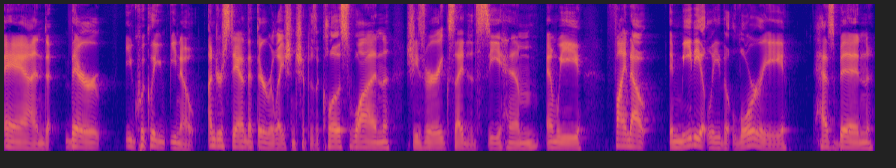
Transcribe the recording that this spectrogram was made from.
and they're you quickly you know understand that their relationship is a close one. She's very excited to see him. And we find out immediately that Laurie has been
